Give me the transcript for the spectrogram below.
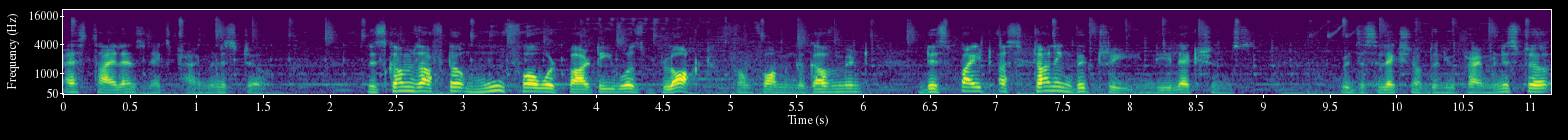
as Thailand's next prime minister. This comes after Move Forward Party was blocked from forming a government despite a stunning victory in the elections. With the selection of the new prime minister,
